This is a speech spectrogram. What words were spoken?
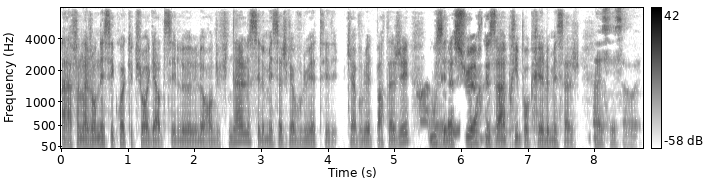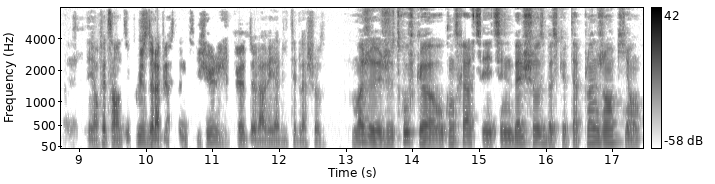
à la fin de la journée, c'est quoi que tu regardes? C'est le, rendu final, c'est le message qui a voulu être, qui a voulu être partagé, ou c'est la sueur que ça a pris pour créer le message? Ouais, c'est ça, ouais. Et en fait, ça en dit plus de la personne qui juge que de la réalité de la chose. Moi, je, je trouve qu'au contraire, c'est une belle chose parce que tu as plein de gens qui ont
